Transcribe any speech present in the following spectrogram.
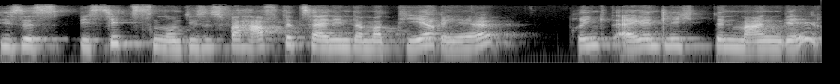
dieses Besitzen und dieses Verhaftetsein in der Materie bringt eigentlich den Mangel.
